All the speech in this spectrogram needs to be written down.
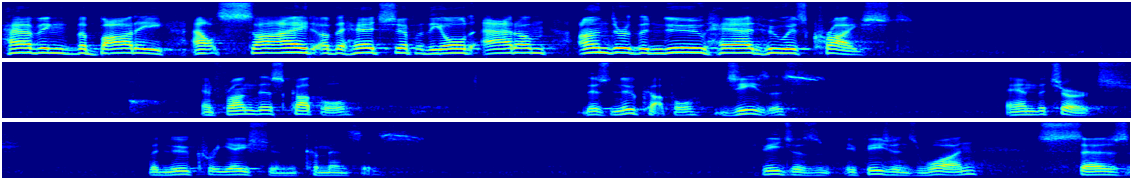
having the body outside of the headship of the old Adam under the new head who is Christ. And from this couple, this new couple, Jesus and the church, the new creation commences. Ephesians, Ephesians 1 says,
